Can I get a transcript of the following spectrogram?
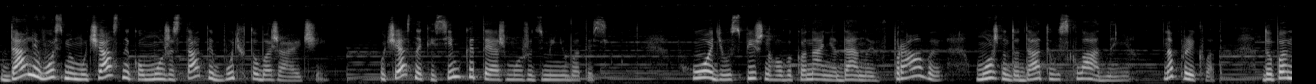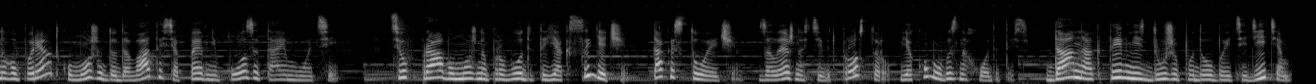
Далі восьмим учасником може стати будь-хто бажаючий. Учасники сімки теж можуть змінюватись. В ході успішного виконання даної вправи можна додати ускладнення. Наприклад, до певного порядку можуть додаватися певні пози та емоції. Цю вправу можна проводити як сидячи, так і стоячи, в залежності від простору, в якому ви знаходитесь. Дана активність дуже подобається дітям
